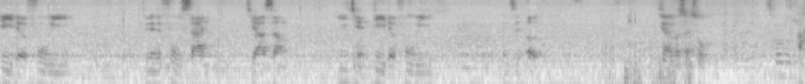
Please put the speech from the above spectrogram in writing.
力的负一，这边是负三加上一减力的负一分之二，这样有没有算错？啊，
